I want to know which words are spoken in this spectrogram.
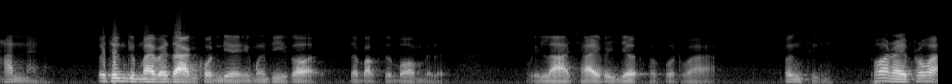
พันๆนะไปถึงจุดหมายปลายทางคนเดียวบางทีก็สะบักสะบอมไปเลย เวลาใช้ไปเยอะปรากฏว่าเพิ่งถึง เพราะอะไรเพราะว่า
